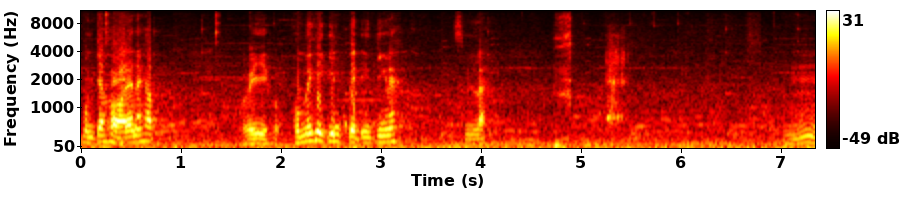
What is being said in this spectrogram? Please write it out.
ผมจะห่อแล้วนะครับ เฮ้ยผมไม่เคยกินเป็ดจริงๆนะบิสมิลลาห์อืม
